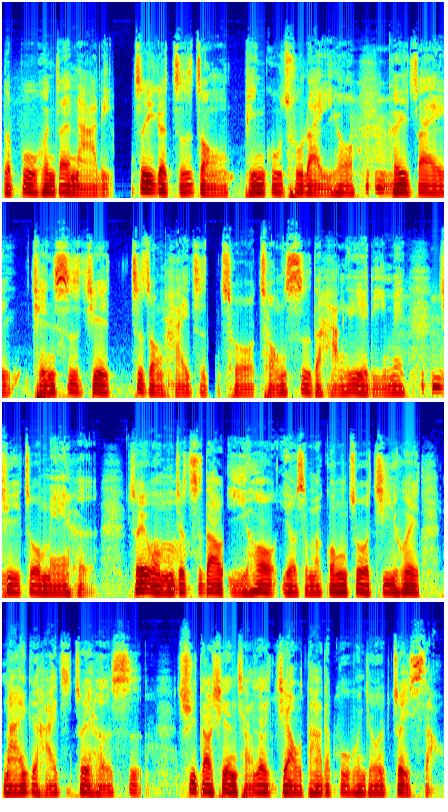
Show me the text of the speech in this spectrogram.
的部分在哪里。这一个职种评估出来以后，可以在全世界这种孩子所从事的行业里面去做媒合，所以我们就知道以后有什么工作机会，哪一个孩子最合适，去到现场再教他的部分就会最少。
